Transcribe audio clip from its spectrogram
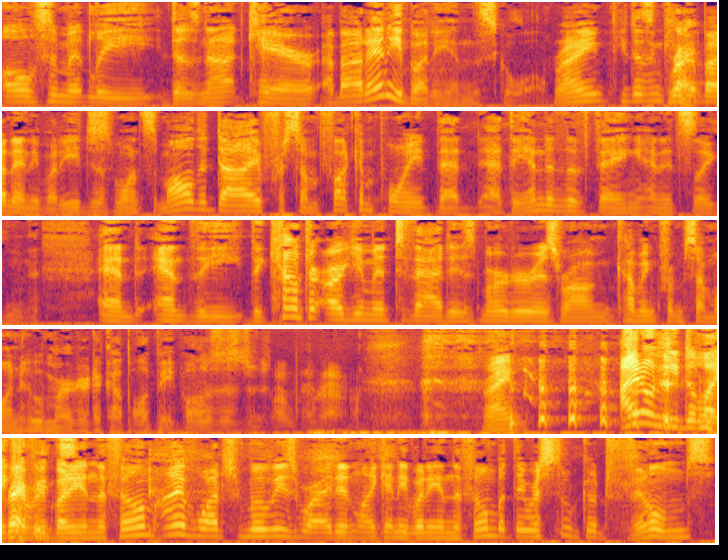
ultimately does not care about anybody in the school, right? He doesn't care Right. about anybody. He just wants them all to die for some fucking point that at the end of the thing and it's like and and the the counter argument to that is murder is wrong coming from someone who murdered a couple of people. Right? I don't need to like Right. everybody in the film. I've watched movies where I didn't like anybody in the film, but they were still good films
